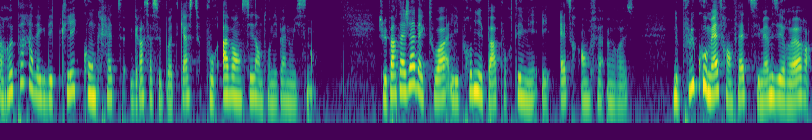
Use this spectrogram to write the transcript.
repars avec des clés concrètes grâce à ce podcast pour avancer dans ton épanouissement. Je vais partager avec toi les premiers pas pour t'aimer et être enfin heureuse. Ne plus commettre en fait ces mêmes erreurs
